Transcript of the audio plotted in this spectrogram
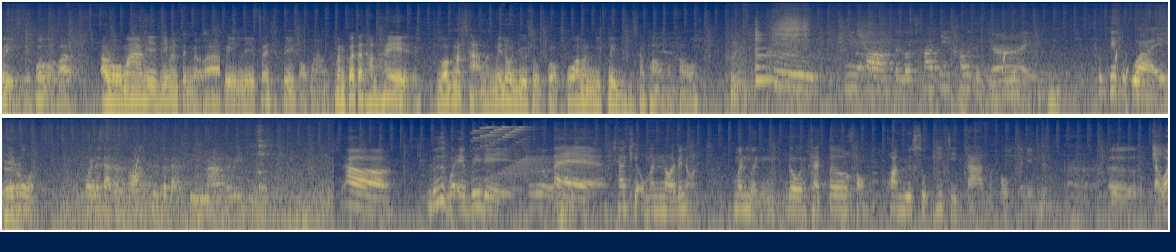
กลิ่นหรือพวกแบบว่าอโรมาที่ที่มันเป็นแบบว่ากรีนลีฟเฟรชลีฟออกมา มันก็จะทำให้รสมัทฉะมันไม่โดนยูสุกลบเพราะว่ามันมีกลิ่นเฉพาะของเขาคือมี ความเป็นรสชาติที่เข้าถึงง่าย ทุกเพศทุกวัยใช่ได้ครับ หมดวันอากาศร้อนๆคือจะแบบฟินมากถ้าได้กินเอ่อรู้สึกว่า everyday แต่ชาเขียวมันน้อยไปหน่อย มันเหมือนโดนคาแรคเตอร์ของความยุสุที่จีดจานมากบอันนิดนึงเออแต่ว่า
